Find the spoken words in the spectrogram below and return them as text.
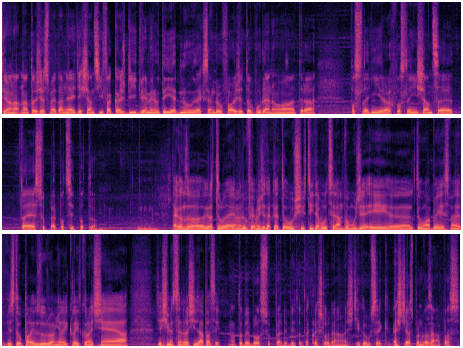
Tyjo, na, na, to, že jsme tam měli těch šancí fakt každý dvě minuty jednu, tak jsem doufal, že to bude, no, ale teda poslední rok, poslední šance, to je super pocit potom. Hmm. Tak Honzo, gratulujeme, doufejme, že takhle to už v té tabulce nám pomůže i eh, k tomu, aby jsme vystoupali vzhůru a měli klid konečně a těšíme se na další zápasy. No to by bylo super, kdyby to takhle šlo dál ještě kousek. Ještě aspoň dva zápasy.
